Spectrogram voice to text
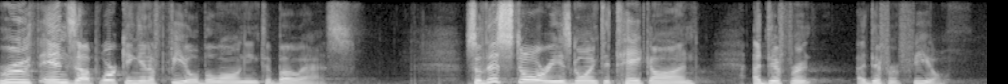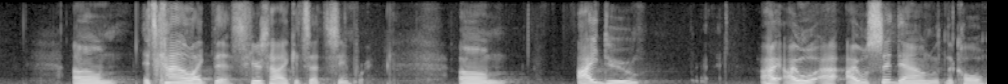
Ruth ends up working in a field belonging to Boaz. So this story is going to take on a different, a different feel. Um, it's kind of like this. Here's how I could set the scene for you. Um, I do. I, I will. I, I will sit down with Nicole,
